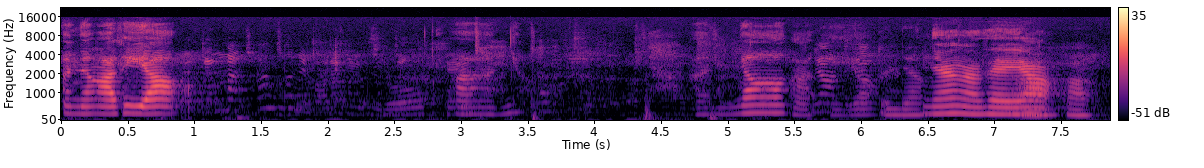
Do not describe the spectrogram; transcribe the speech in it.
안녕하세요. 안녕. 안녕하세요. 안녕하세요.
